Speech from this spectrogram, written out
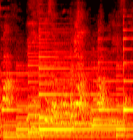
我的意思就是，我不亮你啊，的意思。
